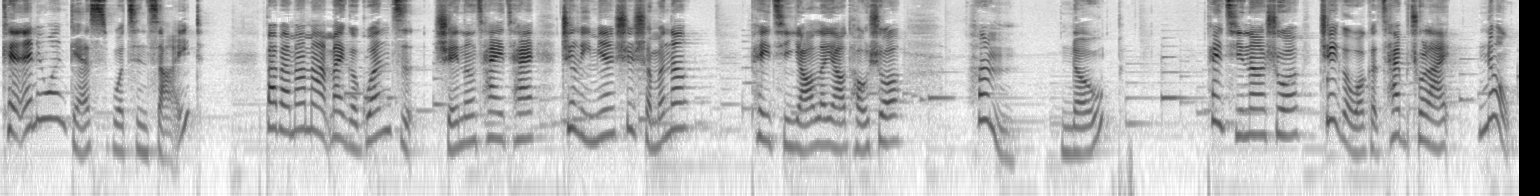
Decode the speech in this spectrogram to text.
Can anyone guess what's inside？爸爸妈妈卖个关子，谁能猜一猜这里面是什么呢？佩奇摇了摇头说：“Hmm, nope。”佩奇呢说：“这个我可猜不出来。”Nope,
